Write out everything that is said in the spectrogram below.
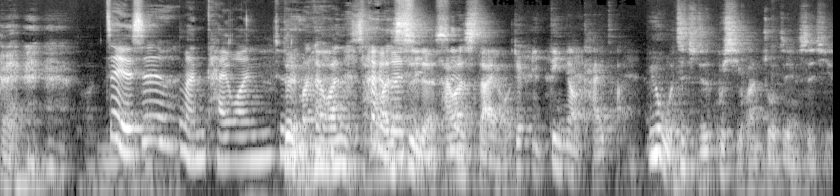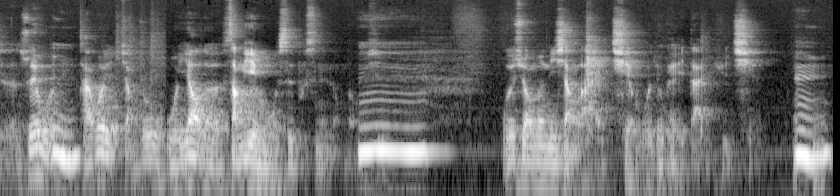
对，这也是蛮台湾，就是、对，蛮台湾 台湾式的台湾 style，就一定要开团。因为我自己就是不喜欢做这件事情的人，所以我才会讲说我要的商业模式不是那种东西。嗯，我就希望说你想来潜，我就可以带你去潜。嗯，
